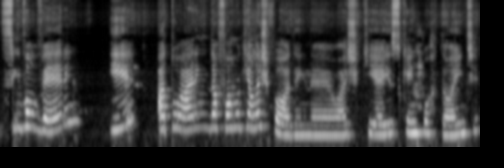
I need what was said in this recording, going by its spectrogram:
se envolverem e atuarem da forma que elas podem, né? Eu acho que é isso que é importante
